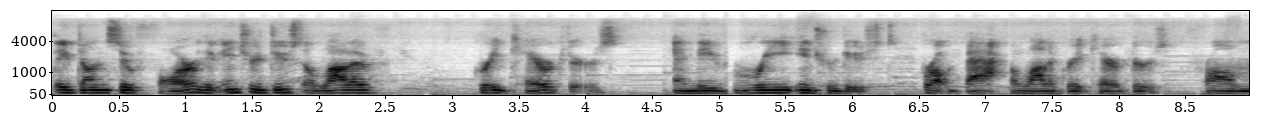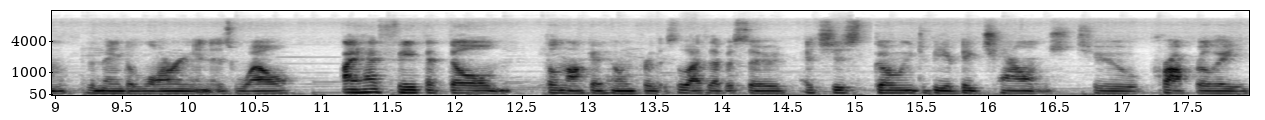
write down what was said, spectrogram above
they've done so far. They've introduced a lot of great characters and they've reintroduced, brought back a lot of great characters from The Mandalorian as well. I have faith that they'll they'll knock it home for this last episode. It's just going to be a big challenge to properly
